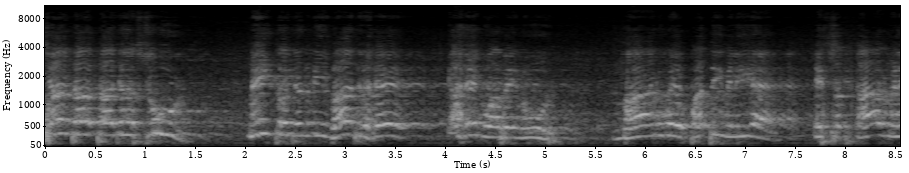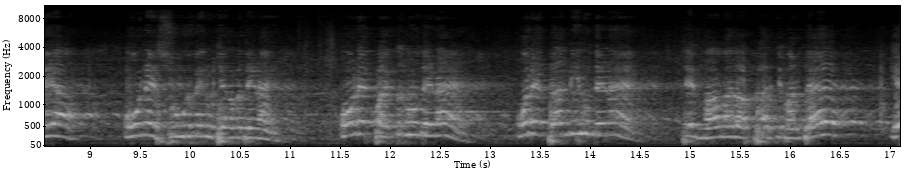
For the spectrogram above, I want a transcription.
ਜਨ ਦਾ ਜਾਂ ਸੂਰ। ਨਹੀਂ ਤਾਂ ਜਨਨੀ ਬਾਦ ਰਹੇ, ਕਾਹੇ ਗੁਆਵੇ ਨੂਰ। ਮਾਂ ਨੂੰ ਇਹ ਉਪਾਧੀ ਮਿਲੀ ਹੈ ਇਹ ਸਤਕਾਰ ਮਿਲਿਆ, ਉਹਨੇ ਸੂਰਮੇ ਨੂੰ ਜਨਮ ਦੇਣਾ ਹੈ। ਉਹਨੇ ਭਗਤ ਨੂੰ ਦੇਣਾ ਹੈ, ਉਹਨੇ ਦਾਨੀ ਨੂੰ ਦੇਣਾ ਹੈ। ਤੇ ਮਾਵਾਂ ਦਾ ਫਰਜ਼ ਬਣਦਾ ਹੈ ਕਿ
